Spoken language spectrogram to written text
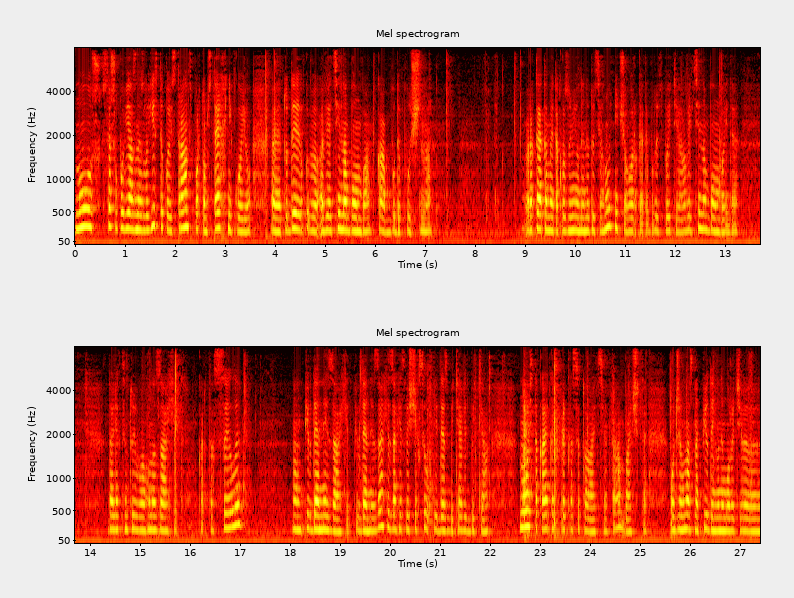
Ну, все, що пов'язане з логістикою, з транспортом, з технікою. Е, Туди авіаційна бомба КАП буде пущена. Ракетами, я так розумію, вони не досягнуть нічого, ракети будуть збиті, а авіаційна бомба йде. Далі акцентую увагу на захід. Карта сили. Південний захід. Південний захід, захист вищих сил, йде збиття відбиття. Ну, ось така якась прикра ситуація, та? бачите. Отже, у нас на південь вони можуть е,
